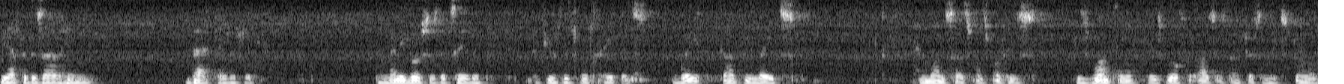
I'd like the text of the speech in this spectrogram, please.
We have to desire Him back, as it were. There are many verses that say that that use this word chayfetz, the way God relates and wants us, wants what His His wanting, His will for us is not just an external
